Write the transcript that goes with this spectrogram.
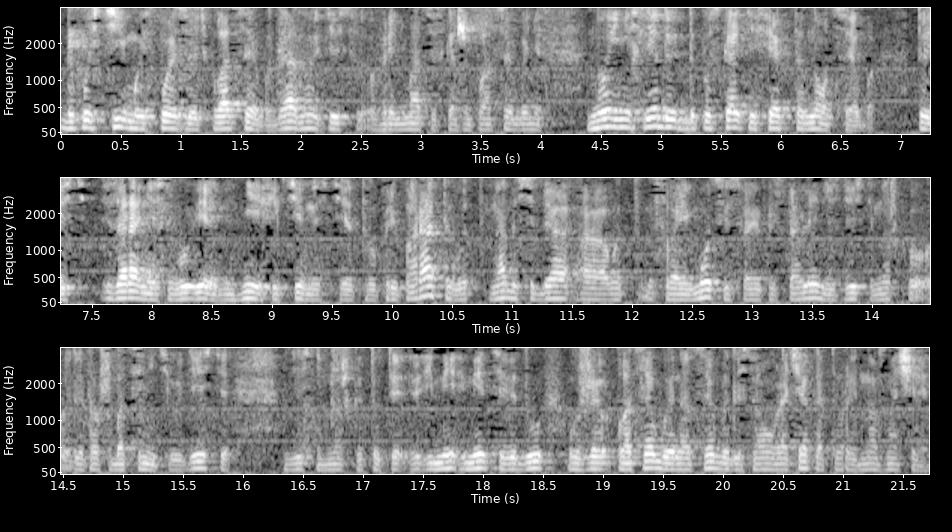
допустимо использовать плацебо, да, ну здесь в реанимации, скажем, плацебо нет, но и не следует допускать эффекта ноцебо. То есть заранее, если вы уверены в неэффективности этого препарата, вот надо себя, а, вот свои эмоции, свои представления здесь немножко, для того, чтобы оценить его действие, здесь немножко тут имеется в виду уже плацебо и ноцебо для самого врача, который назначает.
